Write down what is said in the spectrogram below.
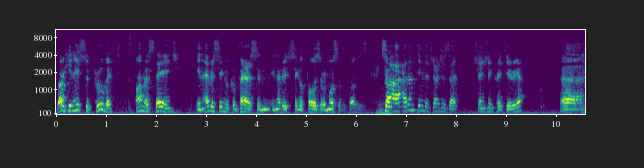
Well, he needs to prove it on the stage in every single comparison, in every single pose, or most of the poses. Mm-hmm. So I, I, don't think the judges are changing criteria. Uh,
